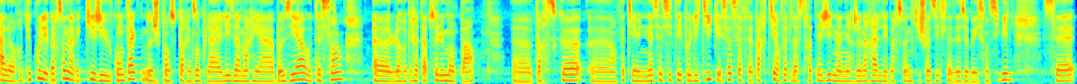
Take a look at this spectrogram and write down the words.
alors, du coup, les personnes avec qui j'ai eu contact, je pense par exemple à Lisa Maria Bosia au Tessin, euh, le regrettent absolument pas. Euh, parce que euh, en fait il y a une nécessité politique et ça ça fait partie en fait de la stratégie de manière générale des personnes qui choisissent la désobéissance civile c'est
